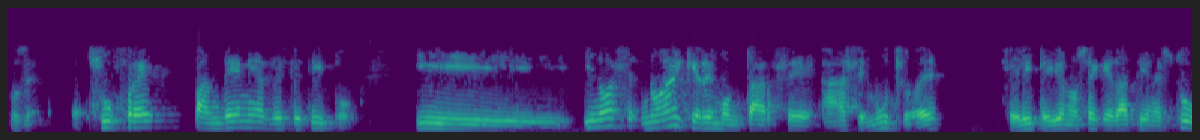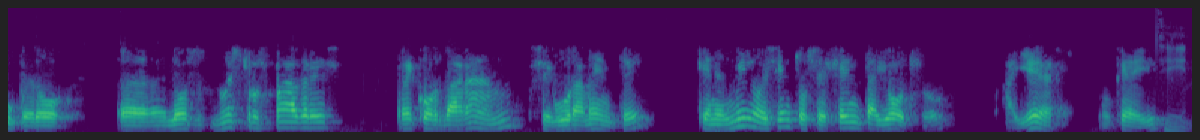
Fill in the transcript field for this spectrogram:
pues, sufre pandemias de este tipo. Y, y no, hace, no hay que remontarse a hace mucho, ¿eh? Felipe, yo no sé qué edad tienes tú, pero eh, los, nuestros padres recordarán seguramente que en el 1968, ayer, ¿ok? Sí.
